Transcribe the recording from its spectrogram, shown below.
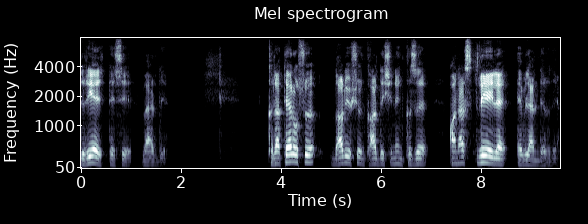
Drietes'i verdi. Krateros'u Darius'un kardeşinin kızı Anastrie ile evlendirdi.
